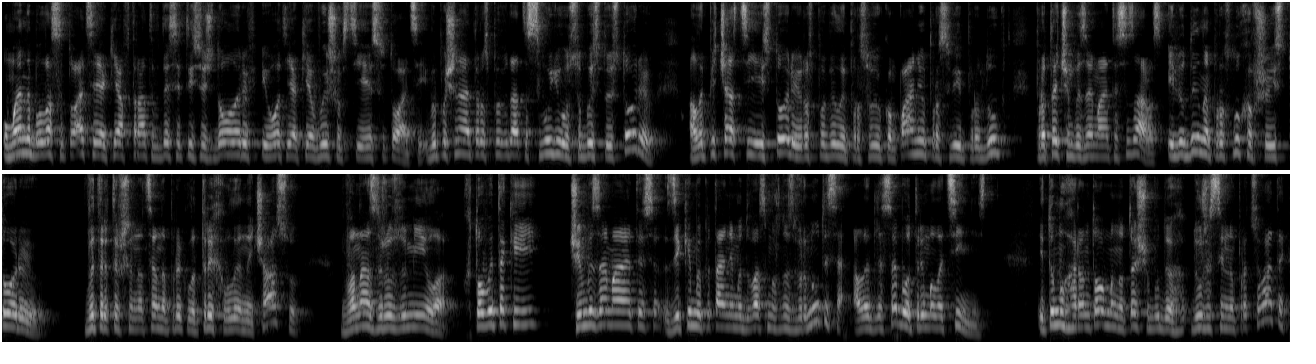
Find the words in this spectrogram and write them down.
У мене була ситуація, як я втратив 10 тисяч доларів, і от як я вийшов з цієї ситуації. Ви починаєте розповідати свою особисту історію, але під час цієї історії розповіли про свою компанію, про свій продукт, про те, чим ви займаєтеся зараз. І людина, прослухавши історію, витративши на це, наприклад, 3 хвилини часу, вона зрозуміла, хто ви такий, чим ви займаєтеся, з якими питаннями до вас можна звернутися, але для себе отримала цінність. І тому гарантовано те, що буде дуже сильно працювати,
